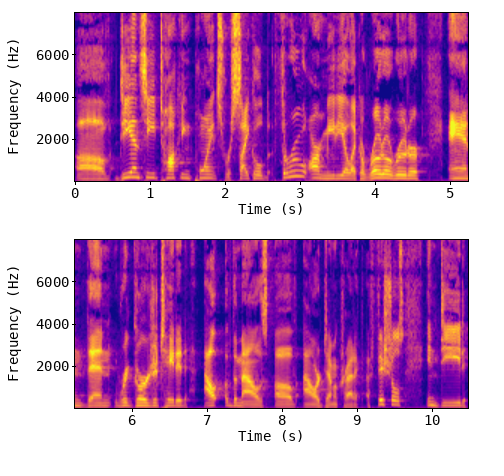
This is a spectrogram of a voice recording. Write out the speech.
of DNC talking points recycled through our media like a roto rooter and then regurgitated out of the mouths of our Democratic officials. Indeed,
